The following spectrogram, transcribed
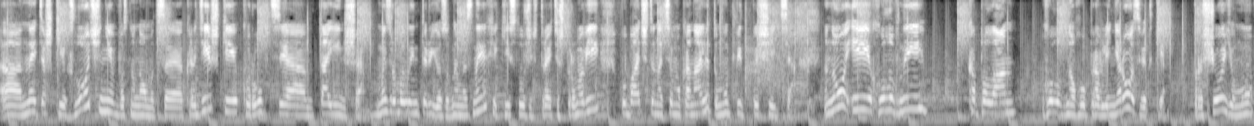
е, нетяжких злочинів. В основному це крадіжки, корупція та інше. Ми зробили інтерв'ю з одним із них, який служить в третій штурмовій. Побачите на цьому каналі, тому підпишіться. Ну і головний капелан головного управління розвідки, про що йому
